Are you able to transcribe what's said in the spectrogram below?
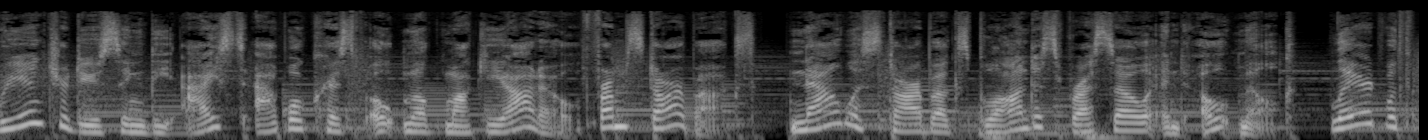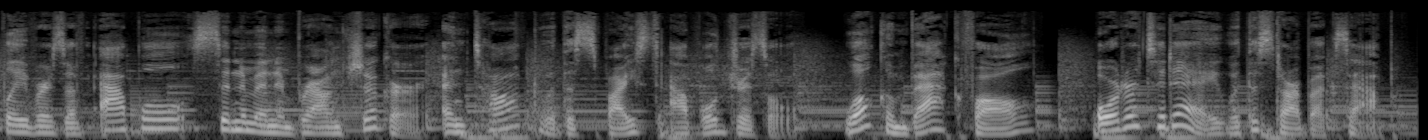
Reintroducing the iced apple crisp oat milk macchiato from Starbucks. Now with Starbucks blonde espresso and oat milk, layered with flavors of apple, cinnamon, and brown sugar, and topped with a spiced apple drizzle. Welcome back, fall. Order today with the Starbucks app.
